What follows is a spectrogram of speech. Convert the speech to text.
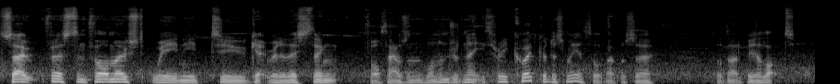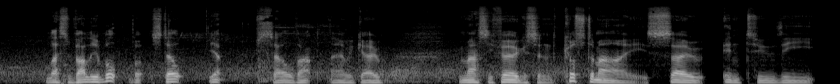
So, first and foremost, we need to get rid of this thing. 4,183 quid. Goodness me, I thought that was, uh, thought that'd be a lot less valuable, but still, yep, sell that. There we go. Massey Ferguson. Customize. So into the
